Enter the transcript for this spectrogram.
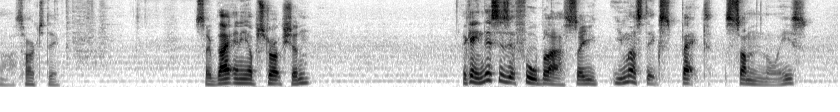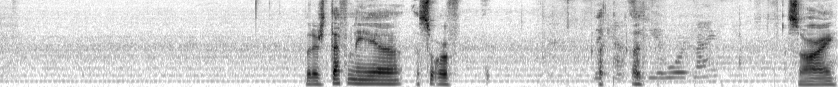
oh, it's hard to do. So without any obstruction, again, this is at full blast, so you, you must expect some noise. But there's definitely a, a sort of, They cancelled the award now. sorry.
